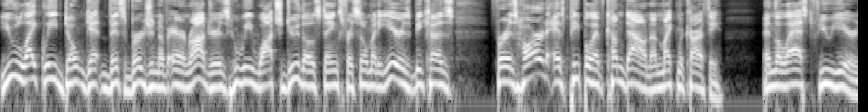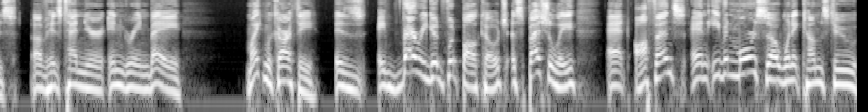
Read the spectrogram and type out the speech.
you likely don't get this version of Aaron Rodgers who we watch do those things for so many years because for as hard as people have come down on Mike McCarthy in the last few years of his tenure in Green Bay, Mike McCarthy is a very good football coach, especially at offense and even more so when it comes to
